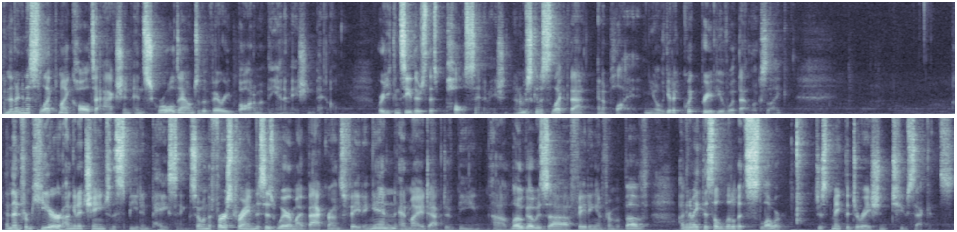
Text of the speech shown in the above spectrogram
And then I'm gonna select my call to action and scroll down to the very bottom of the animation panel where you can see there's this pulse animation. And I'm just gonna select that and apply it. And you'll get a quick preview of what that looks like. And then from here, I'm gonna change the speed and pacing. So in the first frame, this is where my background's fading in and my adaptive bean uh, logo is uh, fading in from above. I'm gonna make this a little bit slower, just make the duration two seconds.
